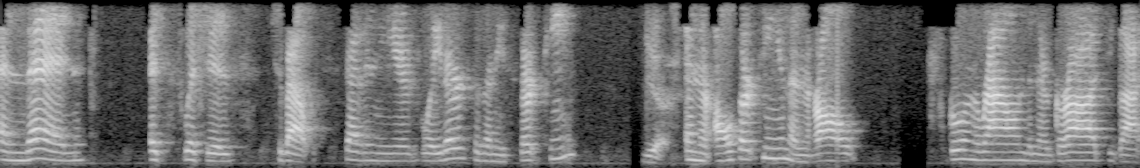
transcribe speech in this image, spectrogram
And then it switches to about seven years later. So then he's 13. Yes. And they're all 13. And they're all schooling around in their garage. You got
